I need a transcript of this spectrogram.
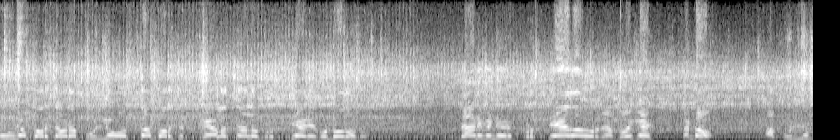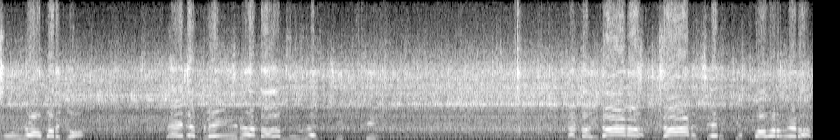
മുഴുവൻ പറിച്ച് അവിടെ പുല്ല് മൊത്തം പറിച്ച് കിളച്ച് നല്ല വൃത്തിയാക്കി കൊണ്ടുവന്നോ ഇതാണ് ഇവന്റെ ഒരു പ്രത്യേകത എന്ന് പറഞ്ഞാൽ നോക്കിയേ കണ്ടോ? ആ പുല്ല് മുഴുവൻ പറിക്കുക ഇതതിന്റെ ബ്ലേഡ് കണ്ടോ? അത് മുഴുവൻ ചുറ്റി. കണ്ടോ? ഇതാണ് ഇതാണ് ശരിക്കും പവർ വീഡർ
